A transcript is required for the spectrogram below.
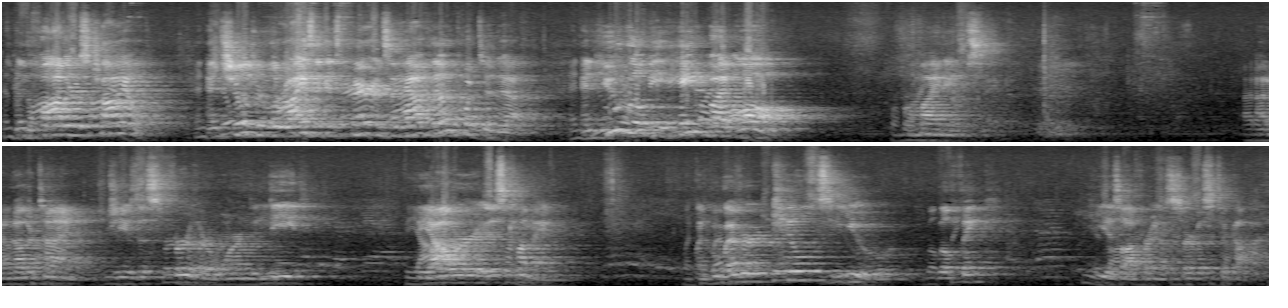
and the father's child. And children will rise against parents and have them put to death. And you will be hated by all for my name's sake. At another time, Jesus further warned, Indeed, the hour is coming when whoever kills you will think he is offering a service to God.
